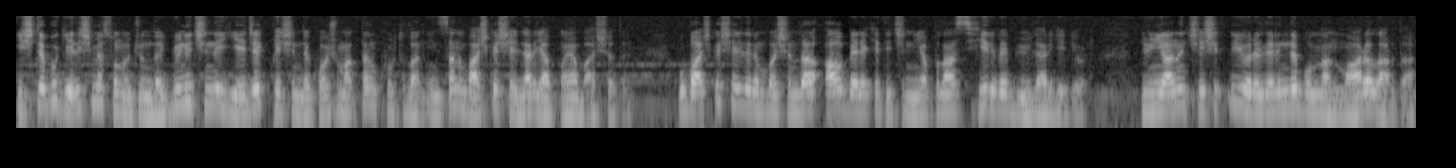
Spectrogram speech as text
işte bu gelişme sonucunda gün içinde yiyecek peşinde koşmaktan kurtulan insan başka şeyler yapmaya başladı. Bu başka şeylerin başında av bereketi için yapılan sihir ve büyüler geliyor. Dünyanın çeşitli yörelerinde bulunan mağaralarda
